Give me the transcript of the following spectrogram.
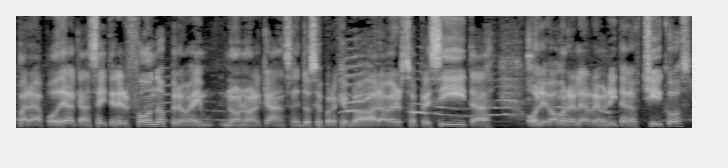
para poder alcanzar y tener fondos, pero no nos alcanza. Entonces, por ejemplo, ahora va a haber sorpresitas o le vamos a regalar remerita a los chicos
